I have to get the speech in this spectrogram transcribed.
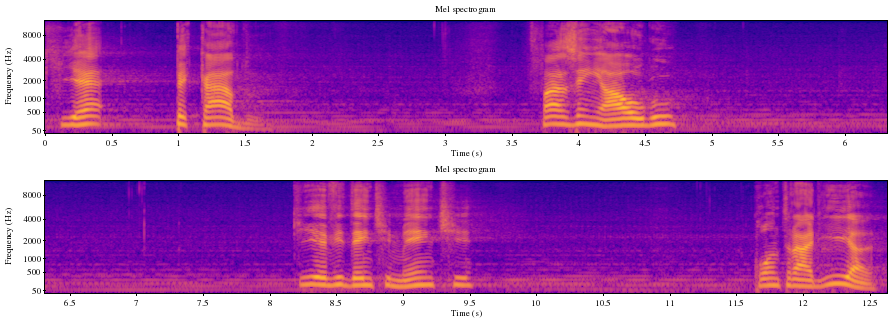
que é pecado, fazem algo que evidentemente contraria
